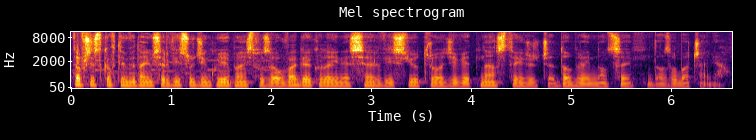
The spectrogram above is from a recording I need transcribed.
To wszystko w tym wydaniu serwisu. Dziękuję Państwu za uwagę. Kolejny serwis jutro o 19. Życzę dobrej nocy. Do zobaczenia.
